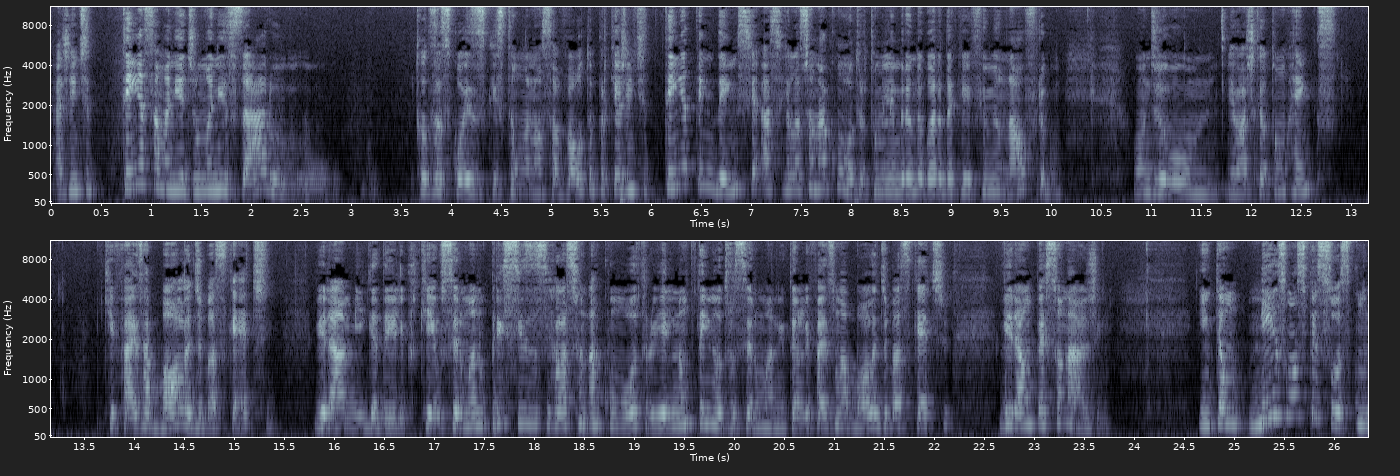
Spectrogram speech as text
A gente tem essa mania de humanizar o, o, todas as coisas que estão à nossa volta, porque a gente tem a tendência a se relacionar com o outro. Eu me lembrando agora daquele filme O Náufrago, onde o, eu acho que é o Tom Hanks, que faz a bola de basquete virar amiga dele, porque o ser humano precisa se relacionar com o outro e ele não tem outro ser humano, então ele faz uma bola de basquete virar um personagem. Então, mesmo as pessoas com,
